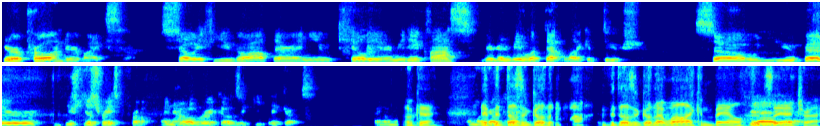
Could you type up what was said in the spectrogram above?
you're a pro on dirt bikes. So if you go out there and you kill the intermediate class, you're going to be looked at like a douche. So you better you should just race pro, and however it goes, it, it goes. Okay. Like, if it okay. doesn't go that well, if it doesn't go that well, I can bail yeah, and say yeah. I tried.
